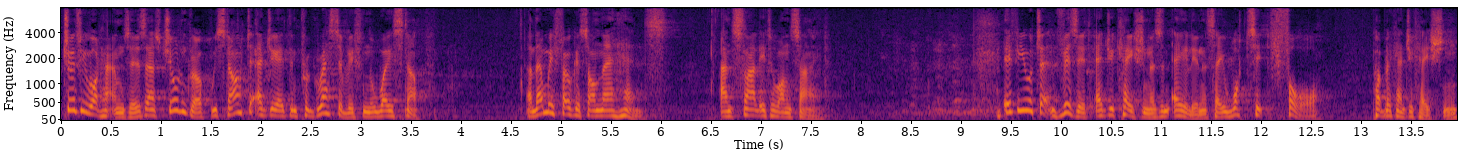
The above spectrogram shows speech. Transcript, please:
Truthfully, what happens is, as children grow up, we start to educate them progressively from the waist up. And then we focus on their heads and slightly to one side. If you were to visit education as an alien and say, what's it for? Public education.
